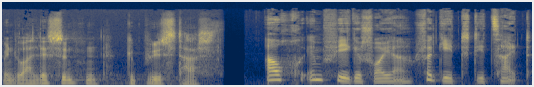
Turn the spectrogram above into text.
wenn du alle Sünden gebüßt hast. Auch im Fegefeuer vergeht die Zeit.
